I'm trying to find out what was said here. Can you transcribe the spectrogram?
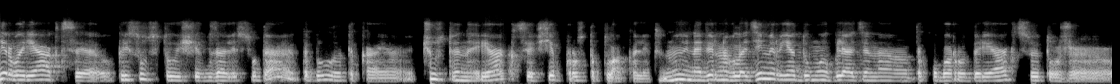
первая реакция присутствующих в зале суда это была такая чувственная реакция, все просто плакали. Ну и, наверное, Владимир, я думаю, глядя на такого рода реакцию, тоже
